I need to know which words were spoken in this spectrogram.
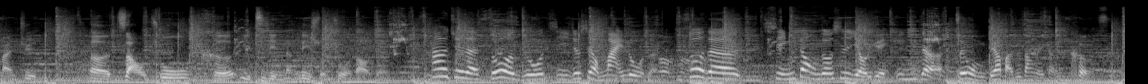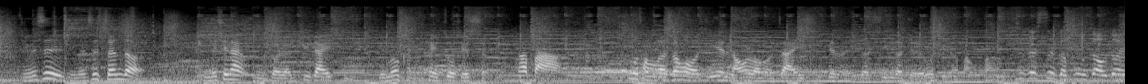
慢去，呃，找出可以自己能力所做到的。他会觉得所有逻辑就是有脉络的，所有的行动都是有原因的。所以我们不要把这当成一堂课。你们是你们是真的，你们现在五个人聚在一起，有没有可能可以做些什么？那把。不同的生活经验，然后融合在一起，变成一个新的解决问题的方法。是这四个步骤对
